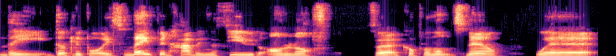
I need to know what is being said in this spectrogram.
the Dudley Boyz. And they've been having a feud on and off for a couple of months now, where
